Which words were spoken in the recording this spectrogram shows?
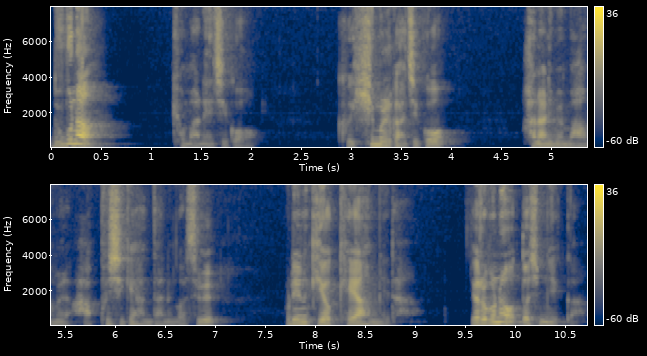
누구나 교만해지고 그 힘을 가지고 하나님의 마음을 아프시게 한다는 것을 우리는 기억해야 합니다. 여러분은 어떠십니까?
